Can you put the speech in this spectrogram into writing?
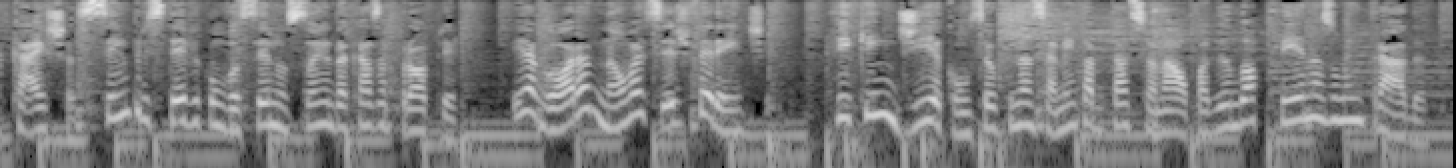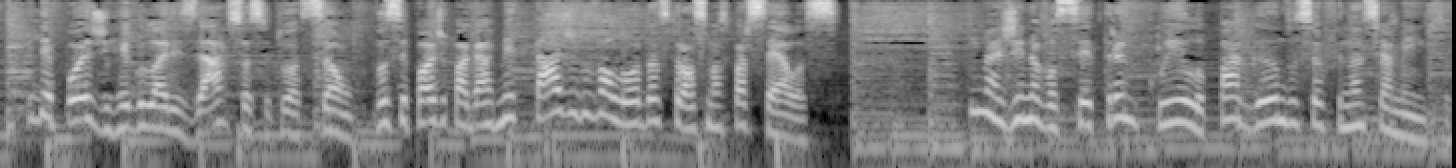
Caixa sempre esteve com você no sonho da casa própria e agora não vai ser diferente. Fique em dia com seu financiamento habitacional pagando apenas uma entrada. E depois de regularizar sua situação, você pode pagar metade do valor das próximas parcelas. Imagina você tranquilo pagando seu financiamento.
